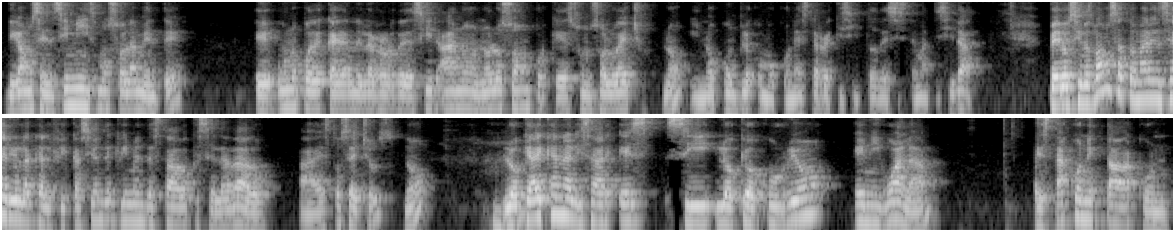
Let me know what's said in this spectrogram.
digamos, en sí mismo solamente, eh, uno puede caer en el error de decir, ah, no, no lo son porque es un solo hecho, ¿no? Y no cumple como con este requisito de sistematicidad. Pero si nos vamos a tomar en serio la calificación de crimen de Estado que se le ha dado a estos hechos, ¿no? Lo que hay que analizar es si lo que ocurrió en Iguala está conectada con,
